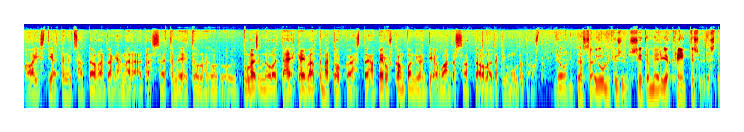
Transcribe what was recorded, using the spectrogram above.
aistia, että nyt saattaa olla jotain hämärää tässä, että, me, että on, on, tulee sellainen olo, että tämä ehkä ei välttämättä olekaan sitä ihan peruskampanjointia, vaan tässä saattaa olla jotakin muuta taustalla. Joo, no tässä on juuri kysymys siitä mediakriittisyydestä.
